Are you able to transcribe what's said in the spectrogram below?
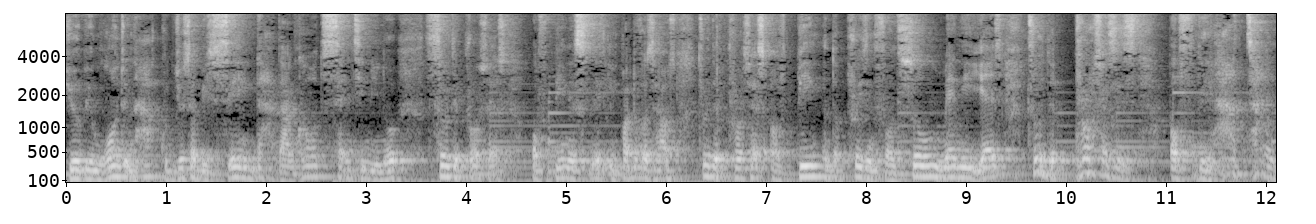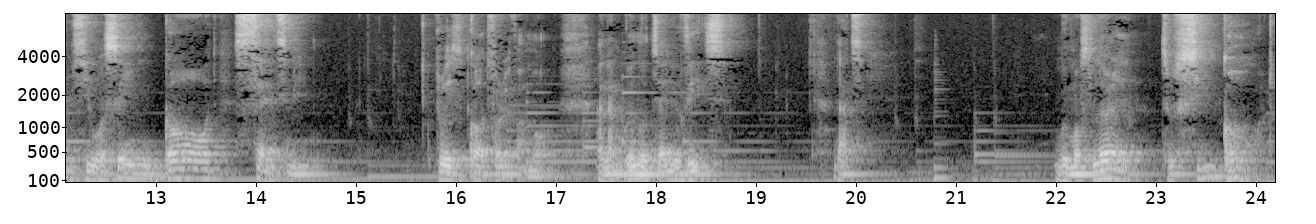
You'll be wondering how could Joseph be saying that? That God sent him, you know, through the process of being a slave in Potiphar's house, through the process of being in the prison for so many years, through the processes of the hard times, he was saying, God sent me. Praise God forevermore. And I'm going to tell you this that we must learn to see God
